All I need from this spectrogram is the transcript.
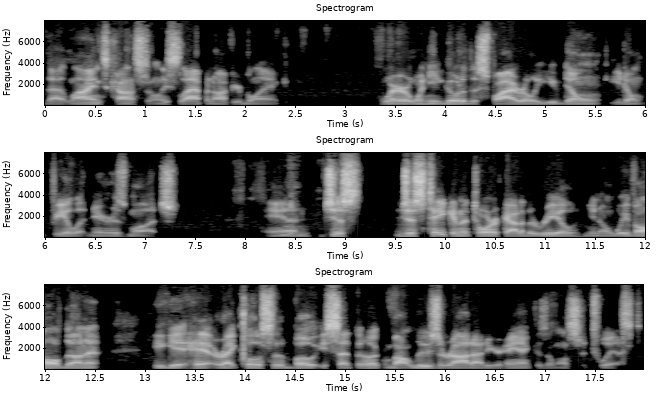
that line's constantly slapping off your blank. Where when you go to the spiral you don't you don't feel it near as much. And just just taking the torque out of the reel, you know, we've all done it you get hit right close to the boat, you set the hook and about lose the rod out of your hand because it wants to twist.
